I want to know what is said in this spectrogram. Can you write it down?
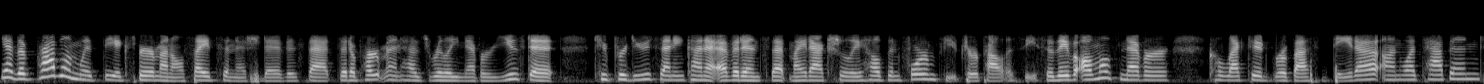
Yeah, the problem with the Experimental Sites Initiative is that the department has really never used it to produce any kind of evidence that might actually help inform future policy. So they've almost never collected robust data on what's happened.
